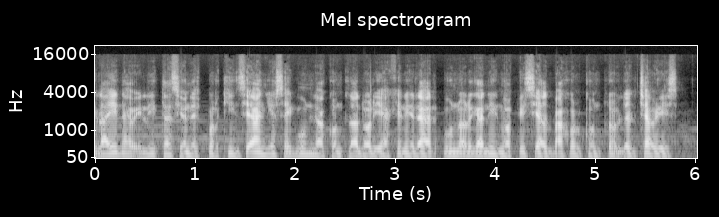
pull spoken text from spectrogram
La inhabilitación es por 15 años según la Contraloría General, un organismo oficial bajo el control del chavismo.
